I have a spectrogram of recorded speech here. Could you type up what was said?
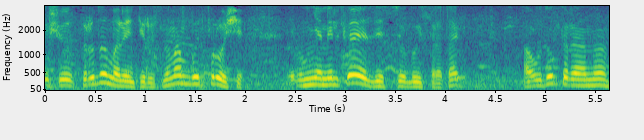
еще с трудом ориентируюсь, но вам будет проще. У меня мелькает здесь все быстро, так? А у доктора оно,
